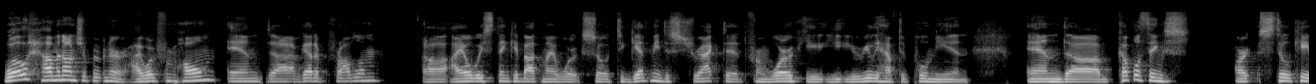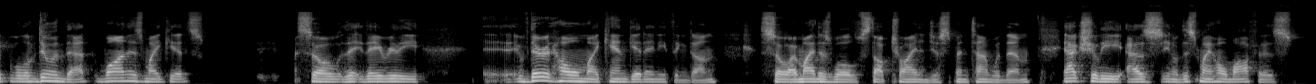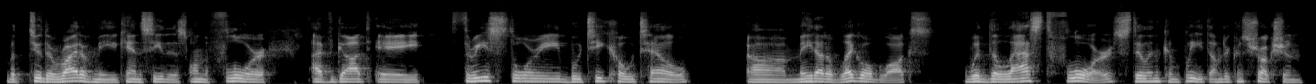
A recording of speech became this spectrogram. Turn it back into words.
Well, I'm an entrepreneur. I work from home, and uh, I've got a problem. Uh, I always think about my work. So, to get me distracted from work, you you, really have to pull me in. And a uh, couple of things are still capable of doing that. One is my kids. Mm-hmm. So they they really if they're at home, I can't get anything done. So I might as well stop trying and just spend time with them. Actually, as you know, this is my home office, but to the right of me, you can't see this on the floor. I've got a three story boutique hotel uh, made out of Lego blocks with the last floor still incomplete under construction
